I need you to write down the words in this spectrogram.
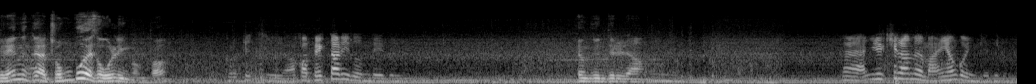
얘네는 그냥 전부에서 올린 건가? 그렇겠지. 아까 백다리던데 애들. 평균 딜량 음. 야, 1킬 하면 많이 한 거임, 걔들은.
